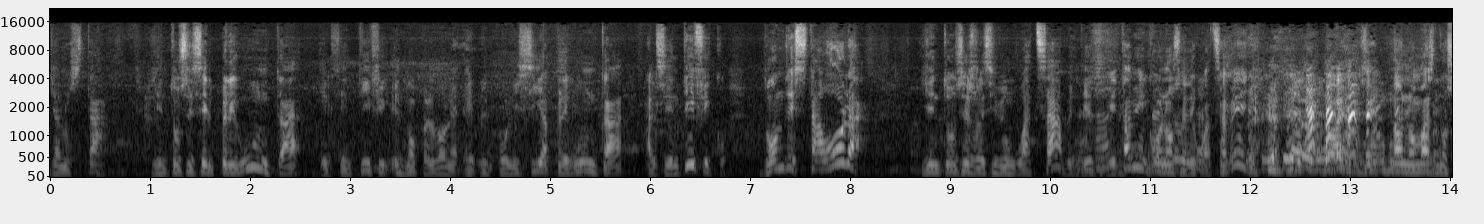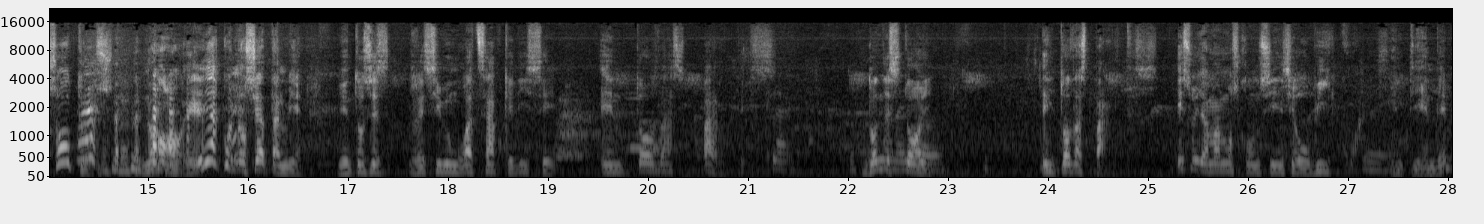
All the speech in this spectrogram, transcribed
Ya no está. Y entonces él pregunta, el científico, eh, no, perdón, el, el policía pregunta al científico, ¿dónde está ahora? Y entonces recibe un WhatsApp, ¿entiendes? Porque él también conoce de WhatsApp ella. No, no, nomás nosotros. No, ella conocía también. Y entonces recibe un WhatsApp que dice, en todas partes. ¿Dónde estoy? En todas partes. Eso llamamos conciencia ubicua, ¿entienden?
